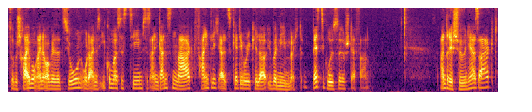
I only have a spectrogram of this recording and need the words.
zur Beschreibung einer Organisation oder eines E-Commerce-Systems, das einen ganzen Markt feindlich als Category Killer übernehmen möchte. Beste Grüße, Stefan. André Schönherr sagt,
